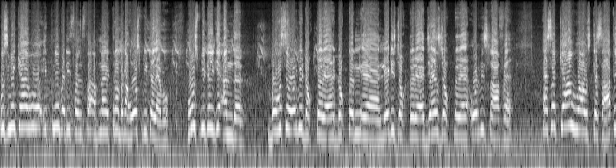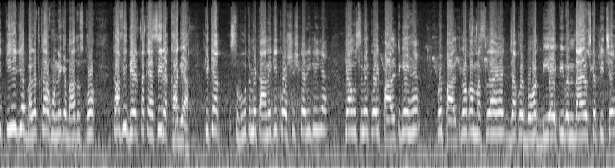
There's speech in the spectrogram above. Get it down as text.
उसमें क्या है, वो इतनी बड़ी संस्था, अपना इतना बड़ा हॉस्पिटल है वो। हॉस्पिटल के अंदर बहुत से और भी डॉक्टर है। डॉक्टर, लेडीज़ डॉक्टर है, जेंट्स डॉक्टर है, और भी स्टाफ है। ऐसा क्या हुआ उसके साथ? कि ये बलात्कार होने के बाद उसको काफ़ी देर तक ऐसे ही रखा गया कि क्या सबूत मिटाने की कोशिश करी गई है? क्या उसमें कोई पार्टियाँ हैं? कोई पार्टियों का मसला है? या कोई बहुत वीआईपी बंदा है उसके पीछे?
